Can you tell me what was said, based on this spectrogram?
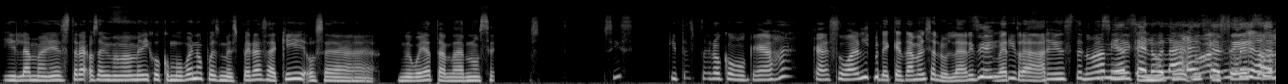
y, la maestra, o sea, mi mamá me dijo como, bueno, pues me esperas aquí, o sea, me voy a tardar, no sé. Sí, sí espero como que, ajá, casual. De que dame el celular y sí, me este, No, mi celular, no, celular.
